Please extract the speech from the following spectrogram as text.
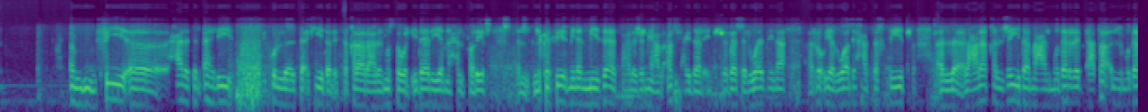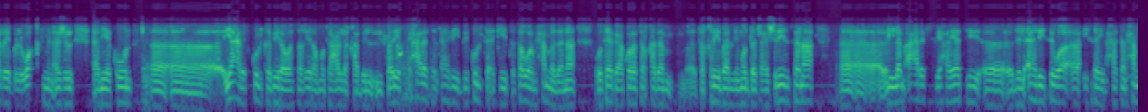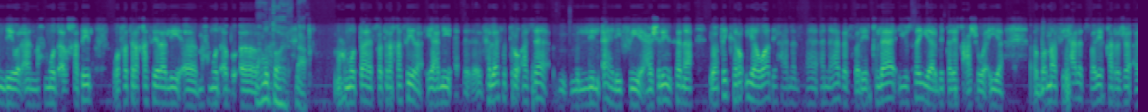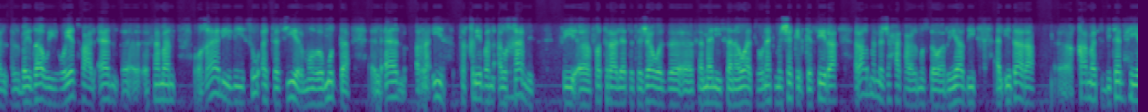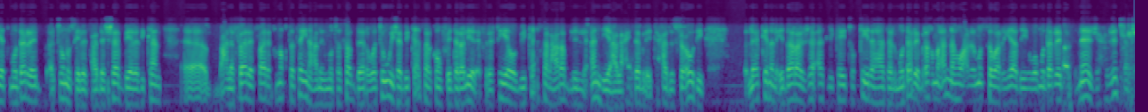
في آه، حالة الأهلي بكل تأكيد الاستقرار على المستوى الإداري يمنح الفريق الكثير من الميزات على جميع الأصعدة الانتخابات الوازنة الرؤية الواضحة التخطيط العلاقة الجيدة مع المدرب إعطاء المدرب الوقت من أجل أن يكون آه، آه، يعرف كل كبيرة وصغيرة متعلقة بالفريق. في حالة الأهلي بكل تأكيد تصور محمد أنا أتابع كرة القدم تقريبا لمدة 20 سنة لم أعرف أعرف في حياتي آه، للأهلي سوى رئيسين حسن حمدي والآن محمود الخطيب وفترة قصيرة لمحمود أبو آه، محمود طاهر نعم. محمود طاهر فترة قصيرة. يعني ثلاثة رؤساء للأهلي في عشرين سنة يعطيك رؤية واضحة أن, أن هذا الفريق لا يسير بطريقة عشوائية. ربما في حالة فريق الرجاء البيضاوي ويدفع الآن آه، ثمن غالي لسوء التسيير منذ مدة. الآن الرئيس تقريبا الخامس في آه، فترة لا تتجاوز آه، ثماني سنوات. هناك مشاكل كثيرة رغم النجاحات على المستوى الرياضي. الإدارة آه، قامت بتنحية مدرب تونسي لسعد الشابي الذي كان على فارق فارق نقطتين عن المتصدر وتوج بكأس الكونفدرالية الإفريقية وبكأس العرب للأندية على حساب الاتحاد السعودي. لكن الإدارة جاءت لكي تقيل هذا المدرب رغم أنه على المستوى الرياضي هو مدرب ناجح جدا.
